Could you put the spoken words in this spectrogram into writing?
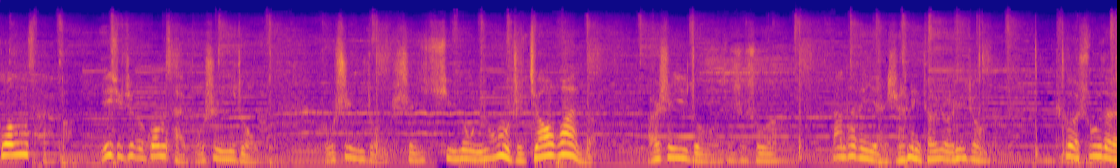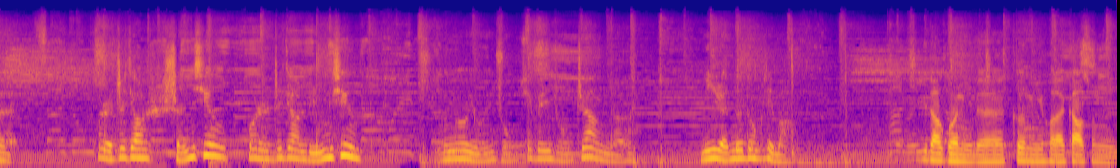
光彩吧。也许这个光彩不是一种，不是一种是去用于物质交换的，而是一种就是说，让他的眼神里头有一种特殊的，或者这叫神性，或者这叫灵性，能够有一种具备一种这样的迷人的东西吗。遇到过你的歌迷，后来告诉你，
